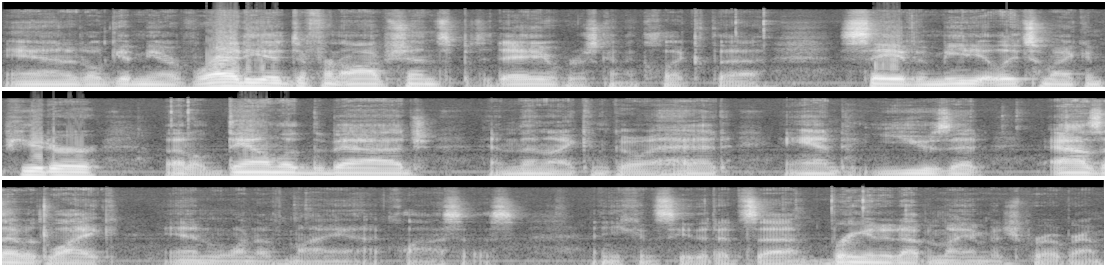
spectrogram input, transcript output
and it'll give me a variety of different options. But today we're just going to click the save immediately to my computer. That'll download the badge and then I can go ahead and use it as I would like in one of my uh, classes. And you can see that it's uh, bringing it up in my image program.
